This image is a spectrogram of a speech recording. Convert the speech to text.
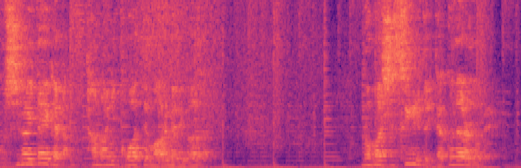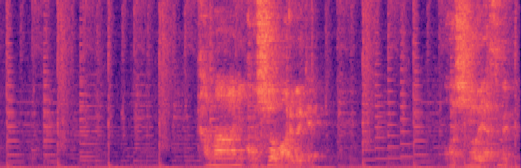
腰が痛い方たまにこうやって丸めてください。伸ばしすぎると痛くなるので。たまに腰を丸めて。腰を休めて。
